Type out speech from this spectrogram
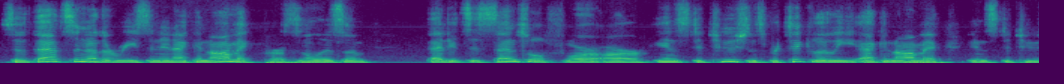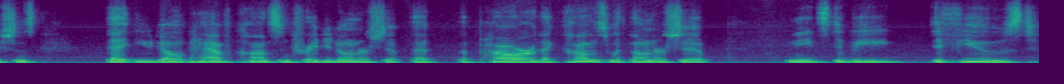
So that's another reason in economic personalism that it's essential for our institutions, particularly economic institutions, that you don't have concentrated ownership, that the power that comes with ownership needs to be diffused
